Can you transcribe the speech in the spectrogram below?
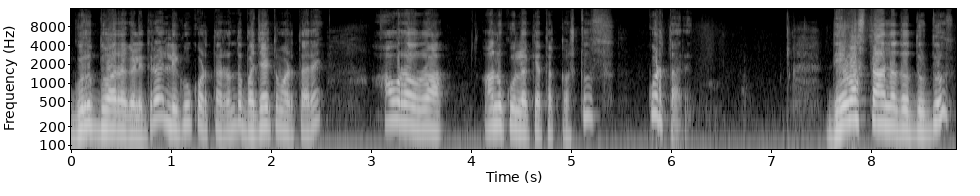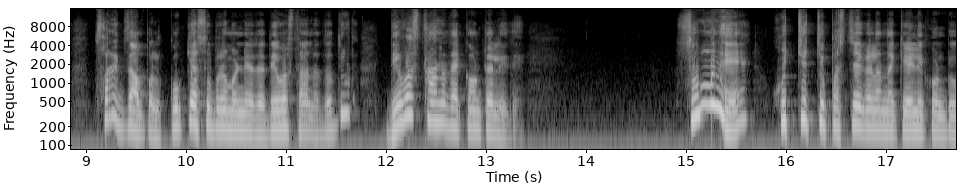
ಗುರುದ್ವಾರಗಳಿದ್ದರೆ ಅಲ್ಲಿಗೂ ಕೊಡ್ತಾರೆ ಒಂದು ಬಜೆಟ್ ಮಾಡ್ತಾರೆ. ಅವರವರ ಅನುಕೂಲಕ್ಕೆ ತಕ್ಕಷ್ಟು ಕೊಡ್ತಾರೆ. ದೇವಸ್ಥಾನದ ದುಡ್ಡು, ಫಾರ್ ಎಕ್ಸಾಂಪಲ್, ಕುಕ್ಕೆ ಸುಬ್ರಹ್ಮಣ್ಯದ ದೇವಸ್ಥಾನದ ದುಡ್ಡು ದೇವಸ್ಥಾನದ ಅಕೌಂಟಲ್ಲಿದೆ. ಸುಮ್ಮನೆ ಹುಚ್ಚುಚ್ಚು ಪ್ರಶ್ನೆಗಳನ್ನು ಕೇಳಿಕೊಂಡು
